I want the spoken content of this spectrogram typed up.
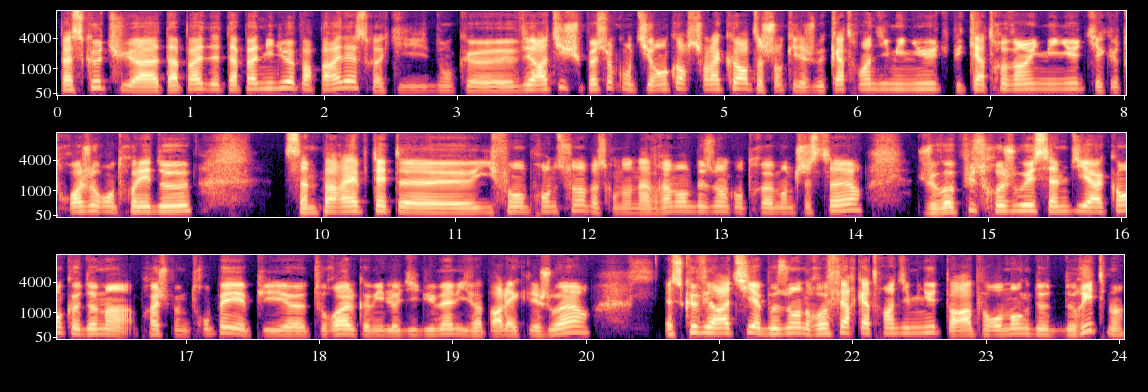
parce que tu as pas, de milieu à part Paredes. Donc euh, Verratti, je suis pas sûr qu'on tire encore sur la corde, sachant qu'il a joué 90 minutes, puis 81 minutes, il n'y a que 3 jours entre les deux ça me paraît peut-être euh, il faut en prendre soin parce qu'on en a vraiment besoin contre Manchester. Je vois plus rejouer samedi à Caen que demain. Après, je peux me tromper. Et puis euh, comme il le dit lui-même, il va parler avec les joueurs. Est-ce que Verratti a besoin de refaire 90 minutes par rapport au manque de, rythme?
